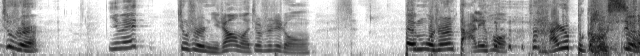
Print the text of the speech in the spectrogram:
就是因为就是你知道吗？就是这种被陌生人打了以后，他还是不高兴。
